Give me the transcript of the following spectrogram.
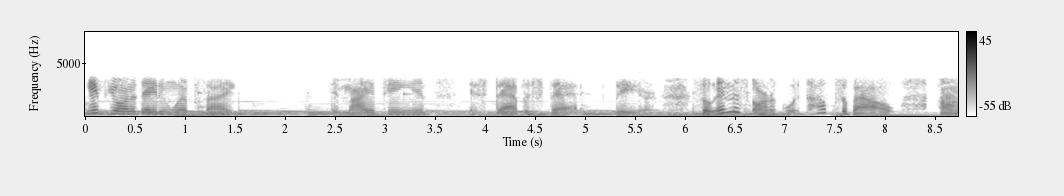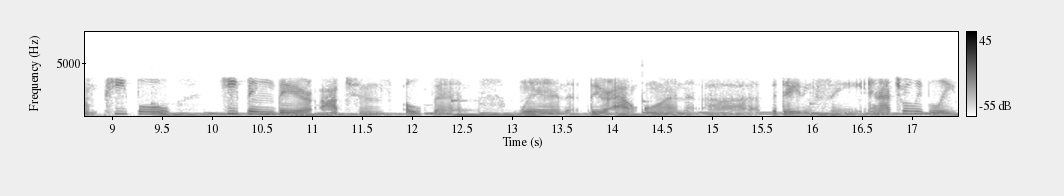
if you're on a dating website, in my opinion, establish that there. So, in this article, it talks about um, people keeping their options open when they're out on uh, the dating scene. And I truly believe,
